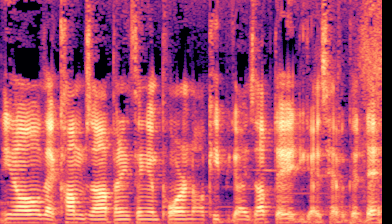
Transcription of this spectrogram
you know, that comes up, anything important, I'll keep you guys updated. You guys have a good day.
